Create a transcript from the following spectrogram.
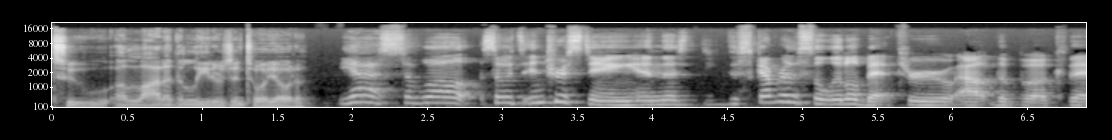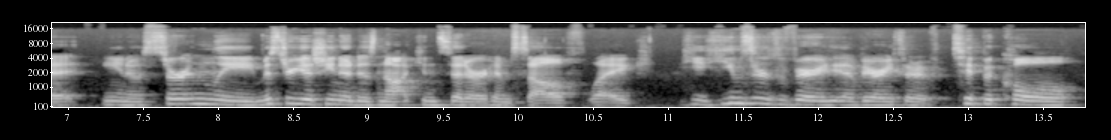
to a lot of the leaders in Toyota? Yes. Yeah, so, well, so it's interesting, and this, you discover this a little bit throughout the book that you know certainly Mr. Yoshino does not consider himself like he he considers a very a very sort of typical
